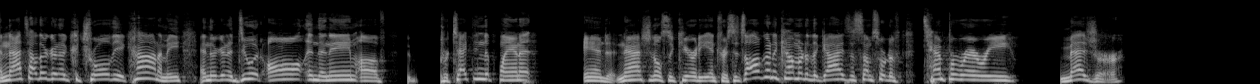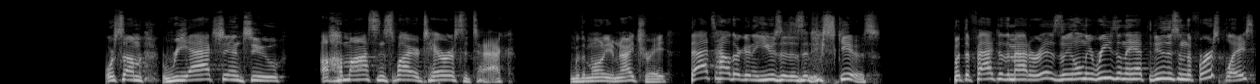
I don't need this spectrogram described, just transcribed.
And that's how they're going to control the economy. And they're going to do it all in the name of protecting the planet and national security interests. It's all going to come under the guise of some sort of temporary measure or some reaction to a Hamas inspired terrorist attack with ammonium nitrate. That's how they're going to use it as an excuse. But the fact of the matter is, the only reason they have to do this in the first place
